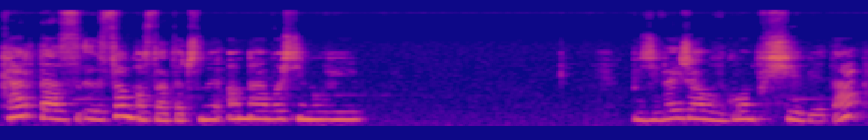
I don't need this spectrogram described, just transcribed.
Karta z, sąd ostateczny, ona właśnie mówi byś wejrzał w głąb siebie, tak?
